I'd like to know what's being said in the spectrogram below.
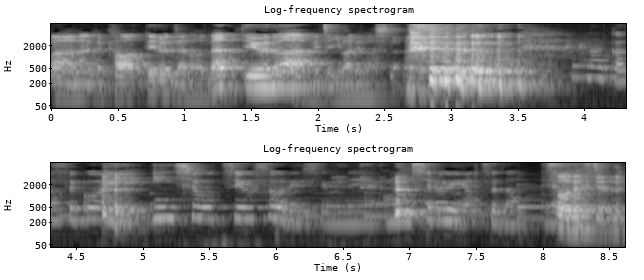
まあなんか変わってるんだろうなっていうのはめっちゃ言われました。なんかすごい印象強そうですよね。面白いやつだって。そうですよね。う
